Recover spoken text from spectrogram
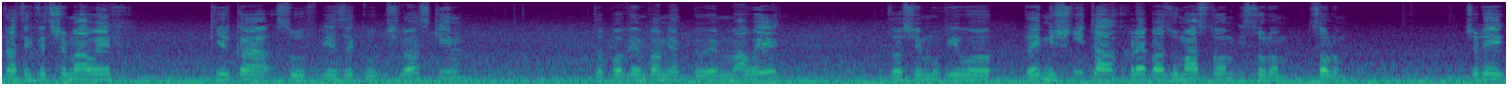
dla tych wytrzymałych kilka słów w języku śląskim. To powiem Wam, jak byłem mały, to się mówiło daj mi sznita chleba z umastą i solą, solą. Czyli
